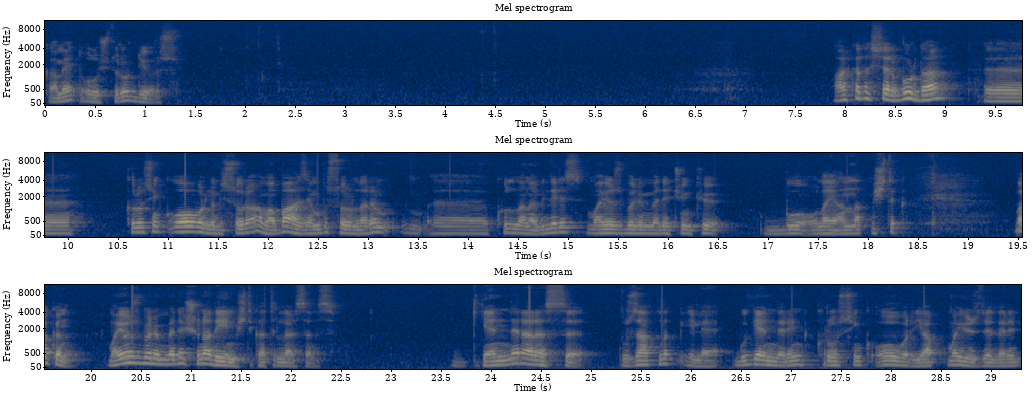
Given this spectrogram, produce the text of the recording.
gamet oluşturur diyoruz. Arkadaşlar burada e, crossing over'lı bir soru ama bazen bu soruları e, kullanabiliriz. Mayoz bölünmede çünkü bu olayı anlatmıştık. Bakın mayoz bölünmede şuna değinmiştik hatırlarsanız. Genler arası uzaklık ile bu genlerin crossing over yapma yüzdeleri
